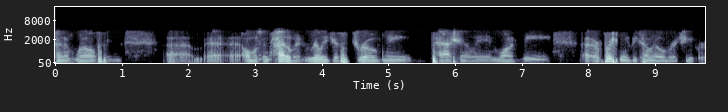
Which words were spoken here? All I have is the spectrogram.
kind of wealth and um, uh, almost entitlement really just drove me passionately and wanted me uh, or pushed me to become an overachiever.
